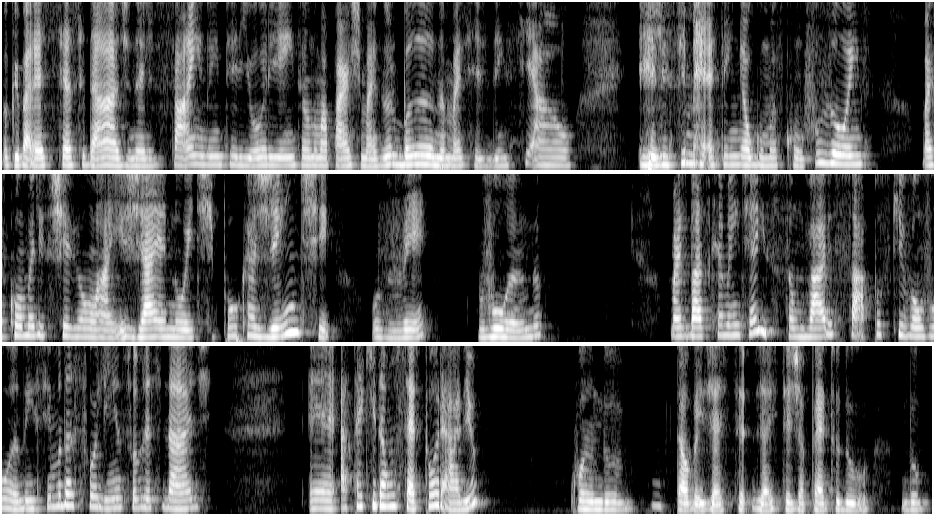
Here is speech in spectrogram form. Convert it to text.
o que parece ser a cidade, né? Eles saem do interior e entram numa parte mais urbana, mais residencial. Eles se metem em algumas confusões. Mas como eles chegam lá e já é noite, pouca gente os vê voando. Mas basicamente é isso: são vários sapos que vão voando em cima das folhinhas sobre a cidade, é, até que dá um certo horário, quando talvez já, este, já esteja perto do, do,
